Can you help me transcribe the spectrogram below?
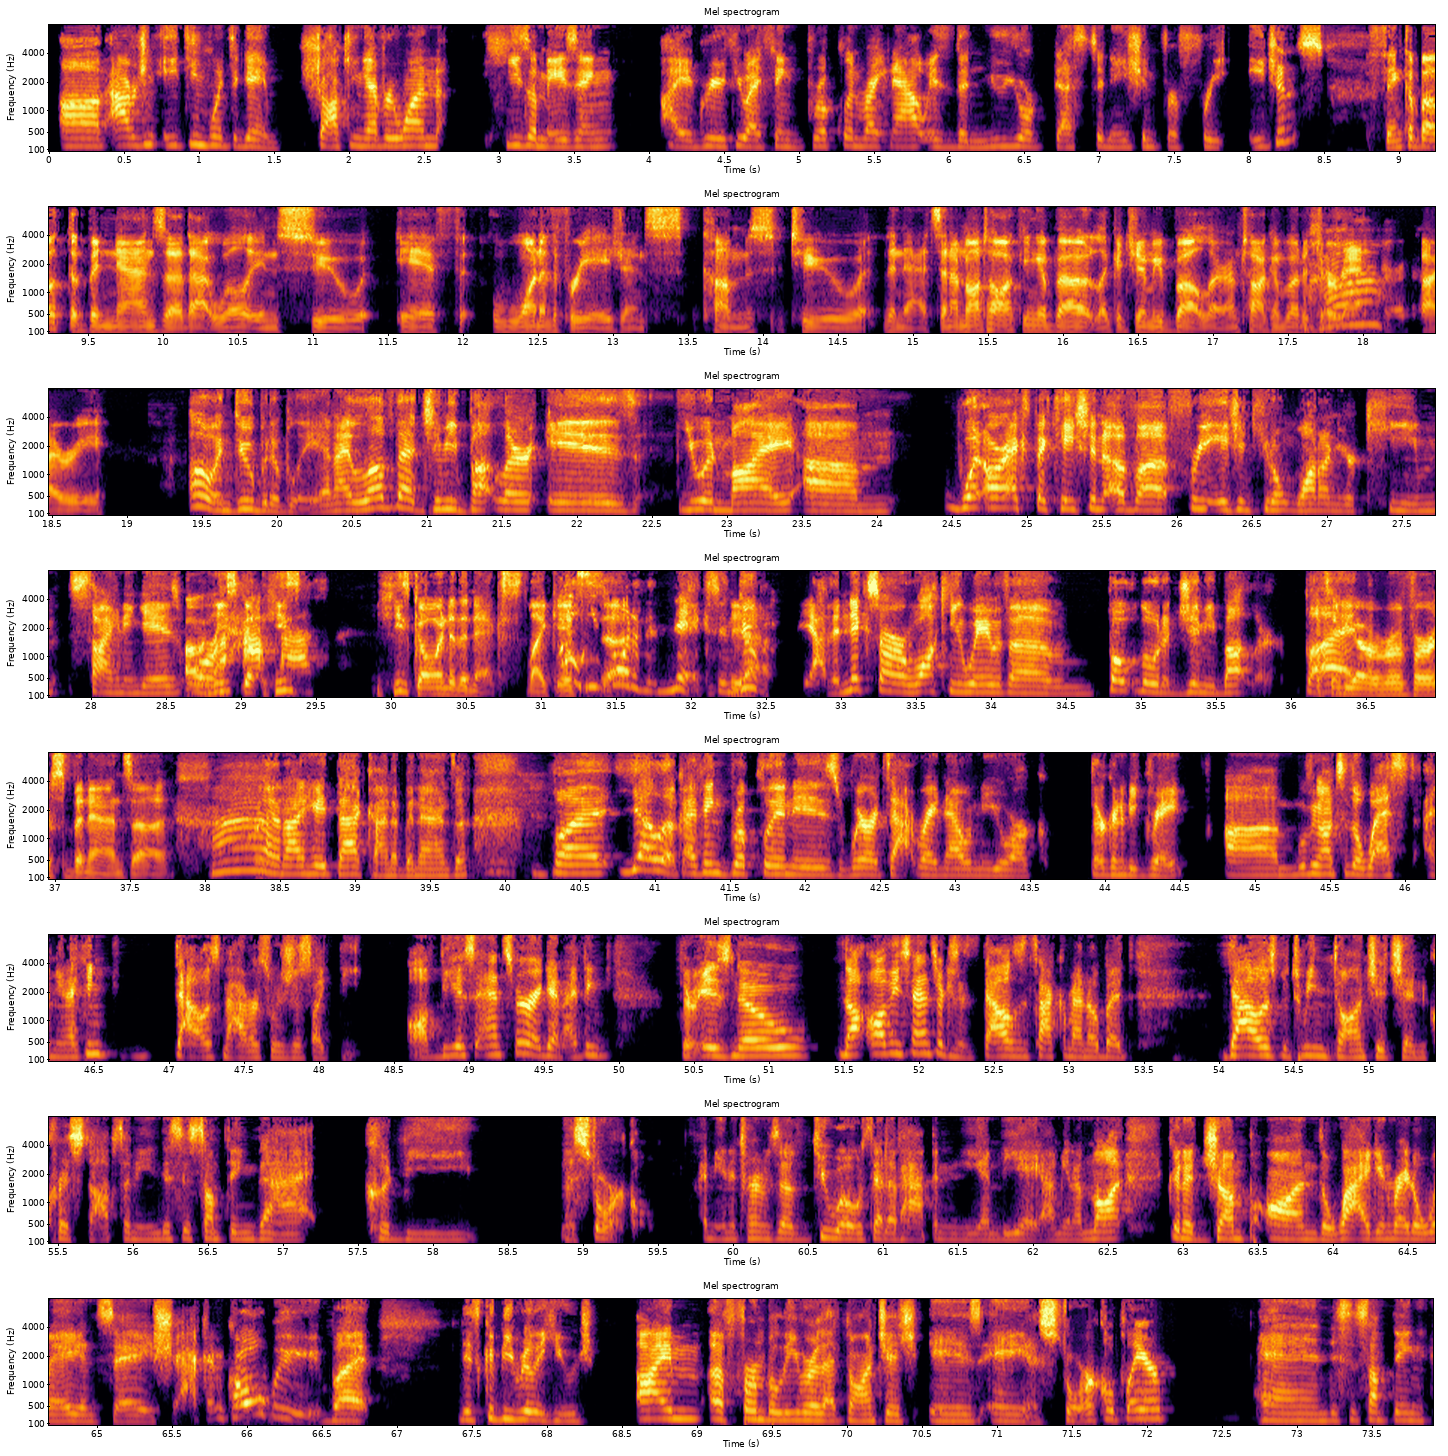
um, averaging 18 points a game, shocking everyone. He's amazing. I agree with you. I think Brooklyn right now is the New York destination for free agents. Think about the bonanza that will ensue if one of the free agents comes to the Nets. And I'm not talking about like a Jimmy Butler. I'm talking about a Durant Uh-huh. or a Kyrie. Oh, indubitably. And I love that Jimmy Butler is you and my um what our expectation of a free agent you don't want on your team signing is. Oh, or he's he's- He's going to the Knicks. Like oh, it's he's uh, going to the Knicks. And yeah. yeah, the Knicks are walking away with a boatload of Jimmy Butler. it's gonna But be a reverse bonanza. Ah, and I hate that kind of bonanza. But yeah, look, I think Brooklyn is where it's at right now in New York. They're going to be great. Um, moving on to the West, I mean, I think Dallas Mavericks was just like the obvious answer. Again, I think There is no not obvious answer because it's Dallas and Sacramento, but Dallas between Doncic and Kristaps. I mean, this is something that could be historical. I mean, in terms of duos that have happened in the NBA. I mean, I'm not going to jump on the wagon right away and say Shaq and Kobe, but this could be really huge. I'm a firm believer that Doncic is a historical player, and this is something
